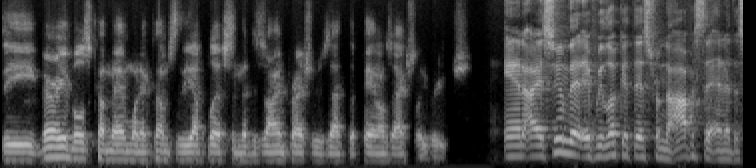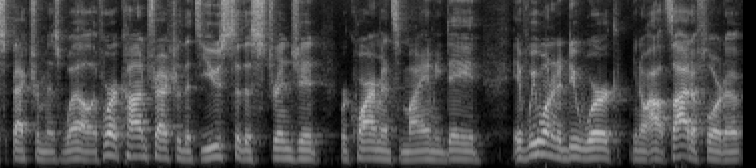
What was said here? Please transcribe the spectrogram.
the variables come in when it comes to the uplifts and the design pressures that the panels actually reach. And I assume that if we look at this from the opposite end of the spectrum as well, if we're a contractor that's used to the stringent requirements of Miami-Dade, if we wanted to do work, you know, outside of Florida,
